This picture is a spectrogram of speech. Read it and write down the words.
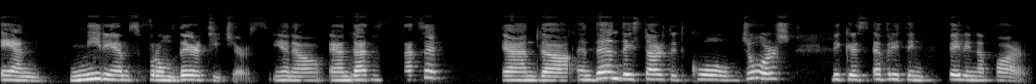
and mediums from their teachers, you know, and that's, mm-hmm. that's it. And, uh, and then they started call George because everything falling apart.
